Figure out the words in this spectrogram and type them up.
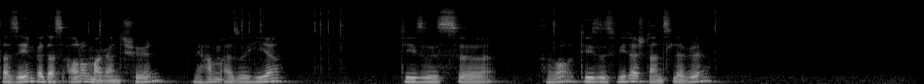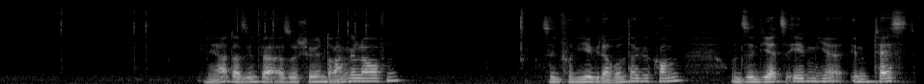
Da sehen wir das auch nochmal ganz schön. Wir haben also hier dieses, äh, so, dieses Widerstandslevel. Ja, da sind wir also schön dran gelaufen, sind von hier wieder runtergekommen und sind jetzt eben hier im Test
